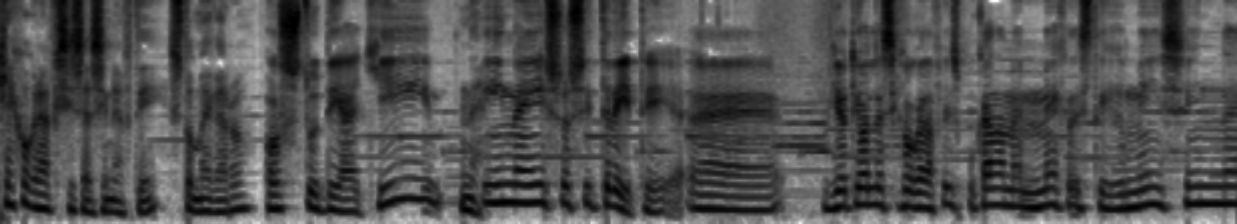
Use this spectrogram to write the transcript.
Ποια ηχογράφησή σας είναι αυτή στο Μέγαρο; Ως στουντιακή Ναι. είναι ίσως η τρίτη. Ε, διότι όλες οι ηχογραφίες που κάναμε μέχρι στιγμής είναι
